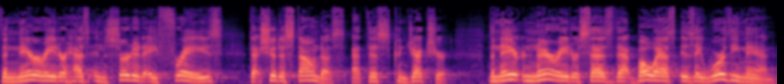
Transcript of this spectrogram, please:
the narrator has inserted a phrase that should astound us at this conjecture. The narrator says that Boaz is a worthy man,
